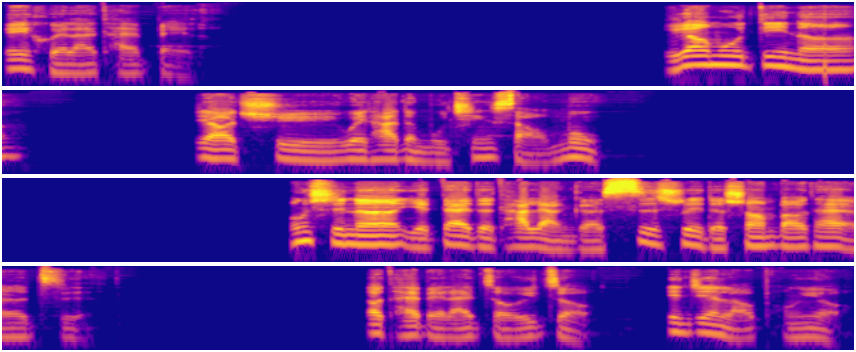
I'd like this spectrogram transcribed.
飞回来台北了，主要目的呢是要去为他的母亲扫墓，同时呢也带着他两个四岁的双胞胎儿子到台北来走一走，见见老朋友。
